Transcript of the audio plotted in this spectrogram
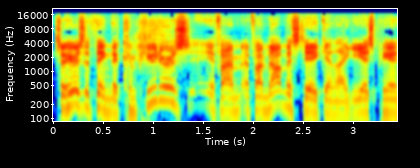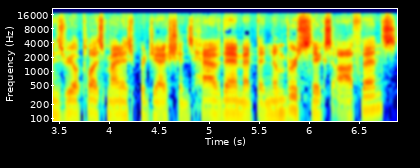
So here's the thing: the computers, if I'm if I'm not mistaken, like ESPN's real plus minus projections have them at the number six offense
